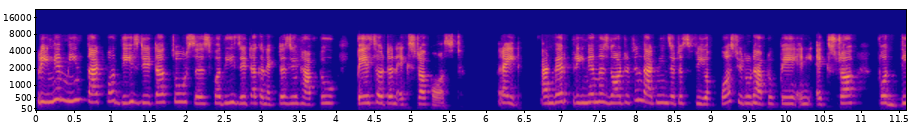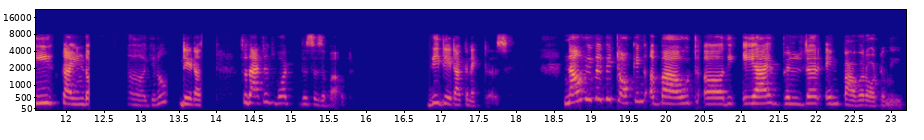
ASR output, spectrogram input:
Premium means that for these data sources, for these data connectors, you'll have to pay certain extra cost, right? And where premium is not written, that means it is free of cost. You don't have to pay any extra for these kind of, uh, you know, data. So that is what this is about. The data connectors. Now we will be talking about uh, the AI builder in Power Automate.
